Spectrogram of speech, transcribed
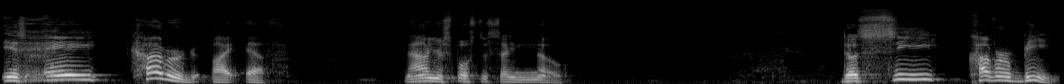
Is A covered by F? Now you're supposed to say no. Does C cover B?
